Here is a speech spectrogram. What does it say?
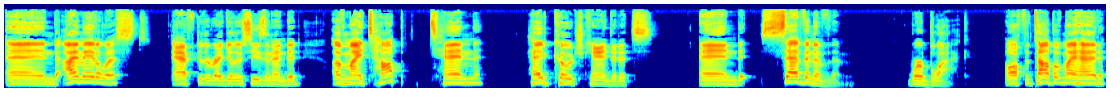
And I made a list after the regular season ended of my top 10 head coach candidates, and seven of them were black. Off the top of my head,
